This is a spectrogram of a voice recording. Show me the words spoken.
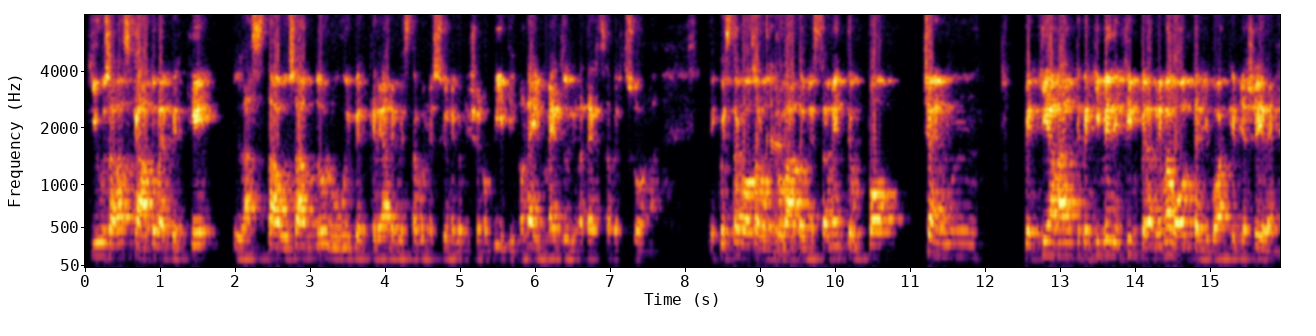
chi usa la scatola è perché la sta usando lui per creare questa connessione con i cenobiti, non è il mezzo di una terza persona. E questa cosa l'ho okay. trovata onestamente un po'... Cioè, mh, per chi amante, per chi vede il film per la prima volta gli può anche piacere,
